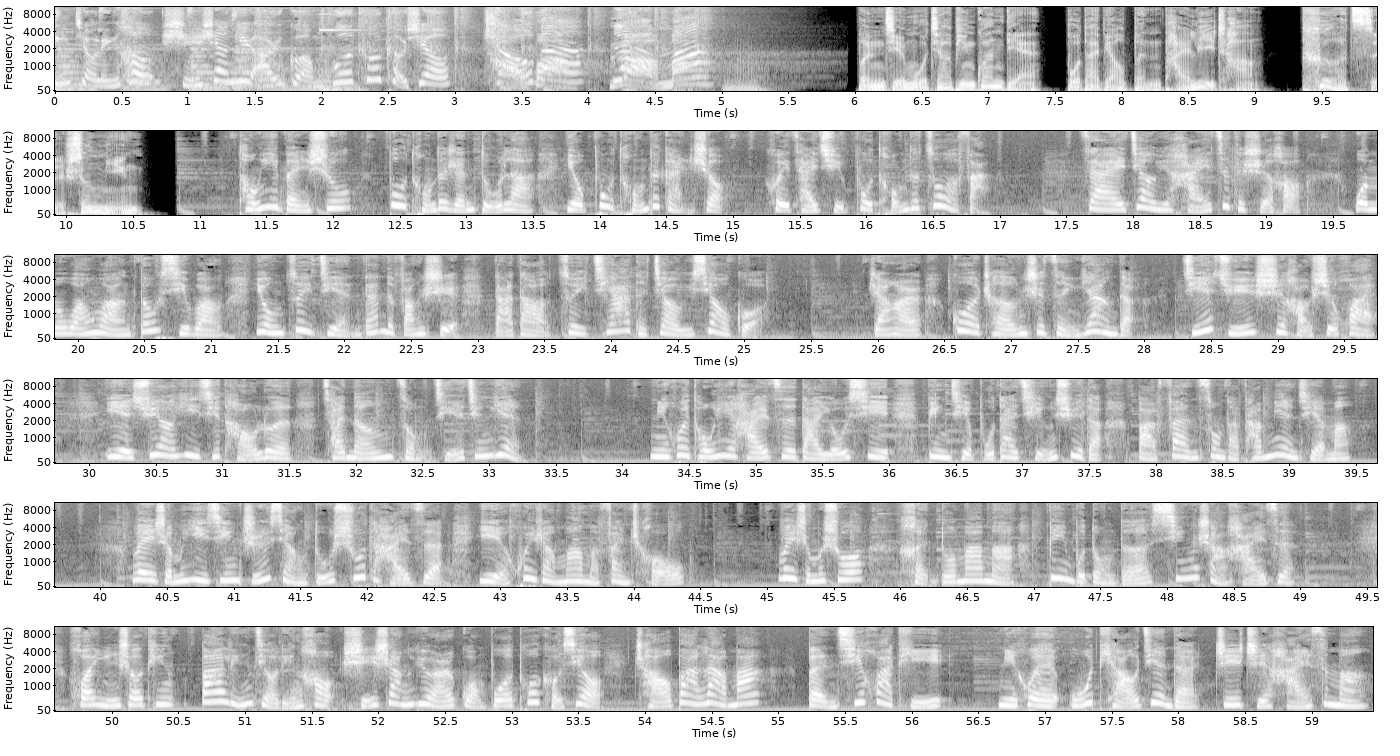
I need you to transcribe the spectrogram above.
八零九零后时尚育儿广播脱口秀，潮爸辣妈。本节目嘉宾观点不代表本台立场，特此声明。同一本书，不同的人读了有不同的感受，会采取不同的做法。在教育孩子的时候，我们往往都希望用最简单的方式达到最佳的教育效果。然而，过程是怎样的，结局是好是坏，也需要一起讨论才能总结经验。你会同意孩子打游戏，并且不带情绪的把饭送到他面前吗？为什么一心只想读书的孩子也会让妈妈犯愁？为什么说很多妈妈并不懂得欣赏孩子？欢迎收听八零九零后时尚育儿广播脱口秀《潮爸辣妈》。本期话题：你会无条件的支持孩子吗？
